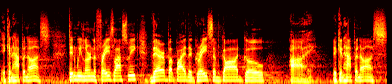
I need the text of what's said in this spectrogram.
It can happen to us. Didn't we learn the phrase last week? There, but by the grace of God go I. It can happen to us.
